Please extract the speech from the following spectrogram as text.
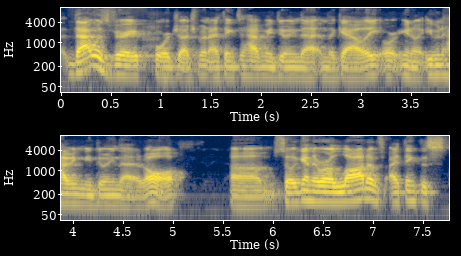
that was very poor judgment, I think, to have me doing that in the galley or, you know, even having me doing that at all. Um, so again, there were a lot of, I think this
